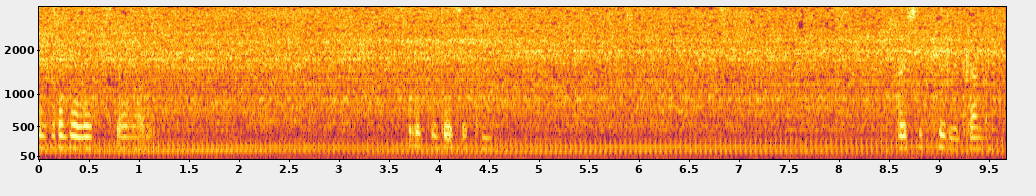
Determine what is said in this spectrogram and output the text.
Я зробила ці слова. Буду кудись там. Очень сильно, правда.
